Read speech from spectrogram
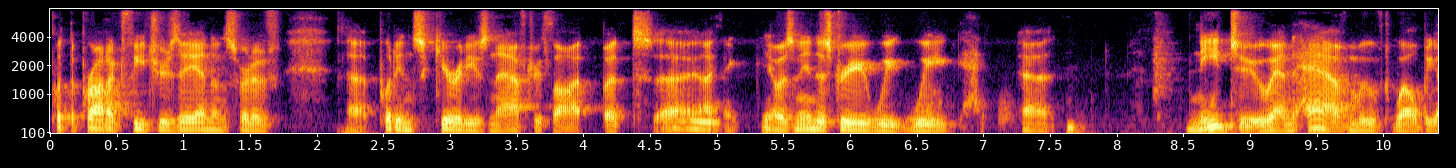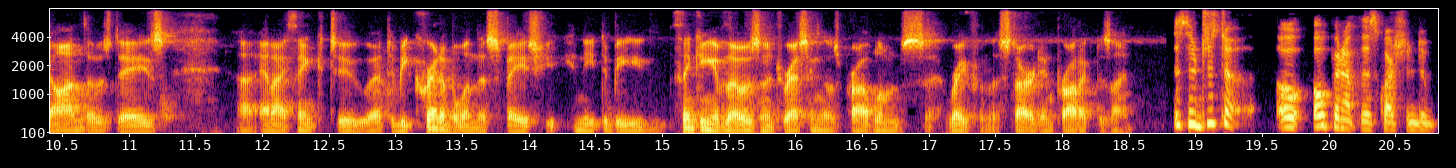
put the product features in and sort of uh, put in security as an afterthought. But uh, mm-hmm. I think you know as an industry we we uh, need to and have moved well beyond those days. Uh, and I think to uh, to be credible in this space, you, you, need to be thinking of those and addressing those problems right from the start in product design. So just to open up this question to,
